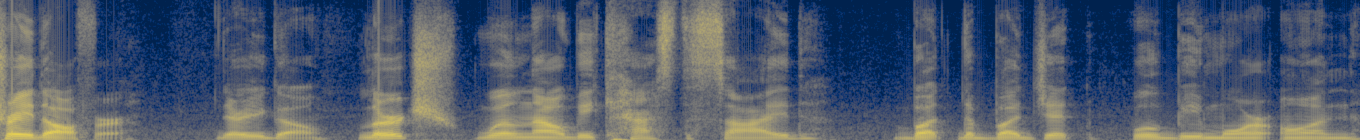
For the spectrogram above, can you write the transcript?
Trade offer. There you go. Lerche will now be cast aside, but the budget will be more on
